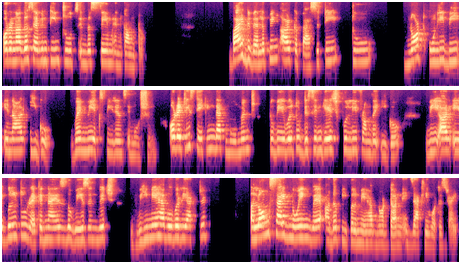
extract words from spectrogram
or another 17 truths in the same encounter. By developing our capacity to not only be in our ego when we experience emotion, or at least taking that moment to be able to disengage fully from the ego, we are able to recognize the ways in which we may have overreacted alongside knowing where other people may have not done exactly what is right.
